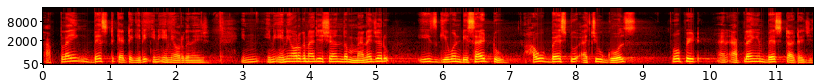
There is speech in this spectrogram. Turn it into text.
applying best category in any organization. In, in any organization, the manager is given decide to how best to achieve goals, profit, and applying best strategies.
